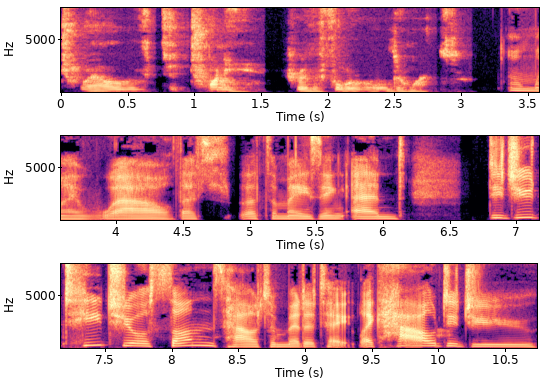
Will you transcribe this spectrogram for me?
12 to 20 for the four older ones. Oh my wow, that's that's amazing. And did you teach your sons how to meditate? Like how did you,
